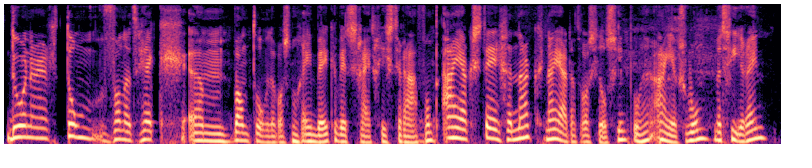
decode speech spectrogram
Door naar Tom van het Hek. Um, want Tom, er was nog één bekerwedstrijd gisteravond. Ajax tegen NAC. Nou ja, dat was heel simpel. Hè? Ajax won met 4-1.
